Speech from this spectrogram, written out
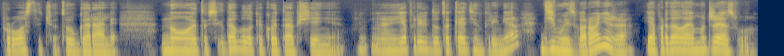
просто что-то угорали. Но это всегда было какое-то общение. Я приведу только один пример. Дима из Воронежа. Я продала ему джезву.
